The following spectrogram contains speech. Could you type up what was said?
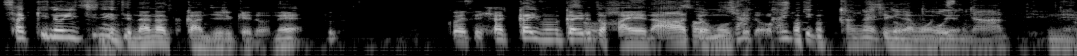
先の1年って長く感じるけどね。こうやって100回迎えると早いなーって思うけど。そう200回って考え不思議なるともんで多いなっていうね。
